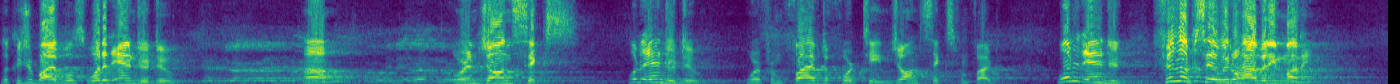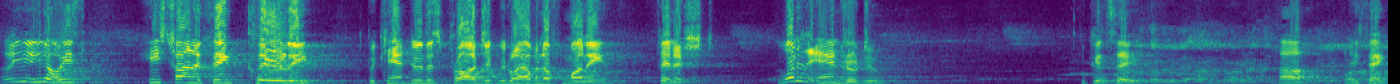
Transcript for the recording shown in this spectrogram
Look at your Bibles. What did Andrew do? Ah. We're in John 6. What did Andrew do? We're from 5 to 14. John 6 from 5 to... What did Andrew... Philip said we don't have any money. Uh, You know, he's, he's trying to think clearly. We can't do this project. We don't have enough money. Finished. What did Andrew do? Who can say? Ah, what do you think?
